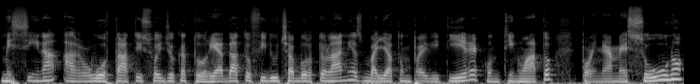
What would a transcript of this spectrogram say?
Messina ha ruotato i suoi giocatori, ha dato fiducia a Bortolani, ha sbagliato un paio di tiri, ha continuato, poi ne ha messo uno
